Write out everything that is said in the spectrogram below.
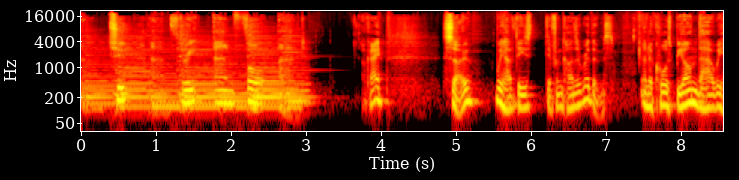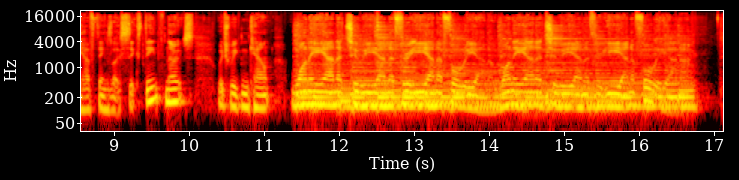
and two and three and four and. Okay? So we have these different kinds of rhythms. And of course, beyond that, we have things like 16th notes, which we can count 1E and a 2E and a 3E and a 4E and a 1E and a 2E and a 3E and a 4E and a.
